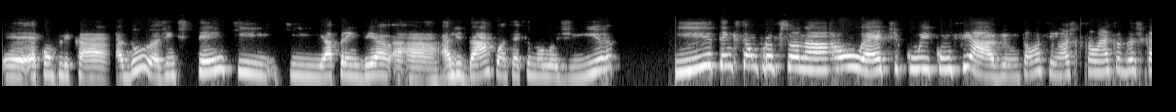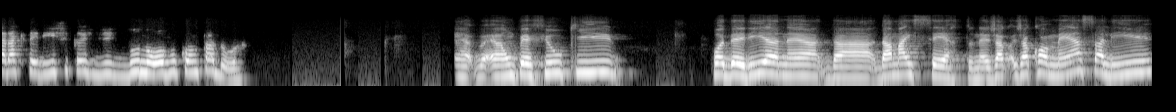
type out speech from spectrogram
é, é complicado. A gente tem que, que aprender a, a, a lidar com a tecnologia e tem que ser um profissional ético e confiável. Então, assim, eu acho que são essas as características de, do novo contador. É, é, um perfil que poderia né, dar, dar mais certo, né? Já, já começa ali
